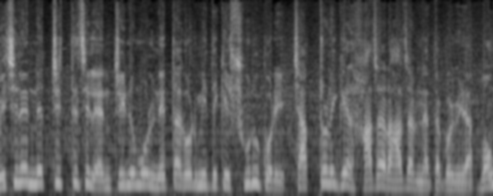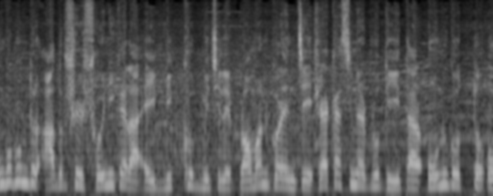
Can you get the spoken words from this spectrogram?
মিছিলের নেতৃত্বে ছিলেন তৃণমূল নেতাকর্মী থেকে শুরু করে ছাত্রলীগের হাজার হাজার নেতাকর্মীরা। বঙ্গবন্ধুর আদর্শের সৈনিকেরা এই বিক্ষোভ মিছিলে প্রমাণ করেন যে শেখ হাসিনার প্রতি তার অনুগত্য ও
